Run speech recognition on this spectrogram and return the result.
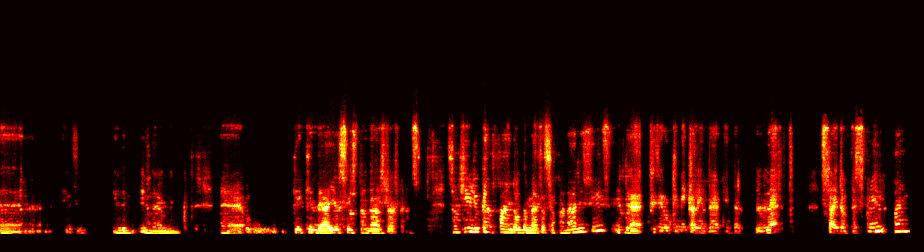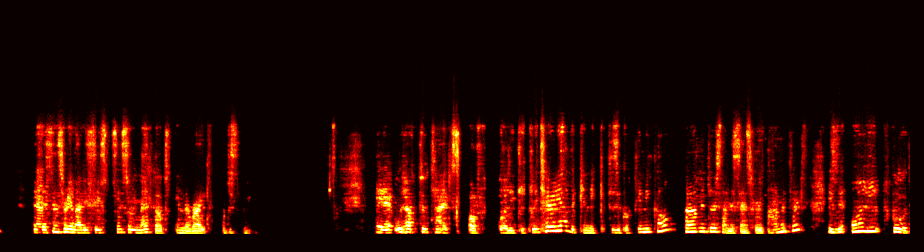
uh, in the in the uh, taking the IOC standards reference. So here you can find all the methods of analysis in the physicochemical in the in the left side of the screen and uh, sensory analysis, sensory methods in the right of the screen. Uh, we have two types of quality criteria, the physical-chemical parameters and the sensory parameters. Is the only food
